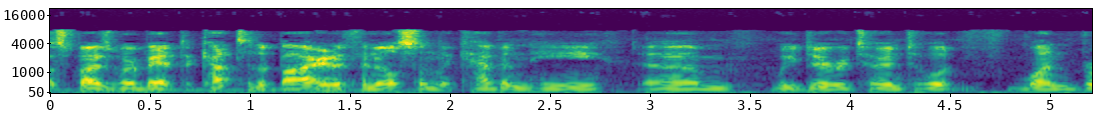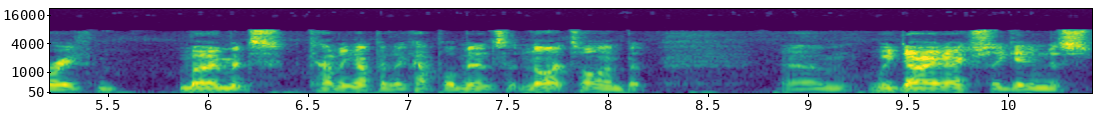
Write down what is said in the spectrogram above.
I suppose we're about to cut to the bar. Anything else on the cabin here? Um, we do return to it one brief moment coming up in a couple of minutes at night time, but um, we don't actually get him to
